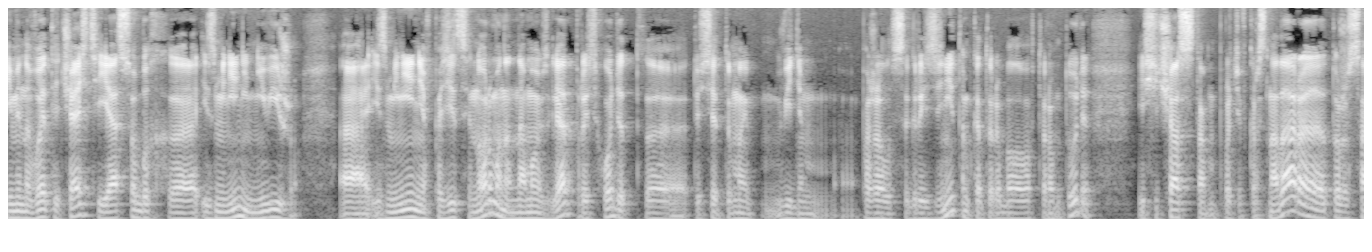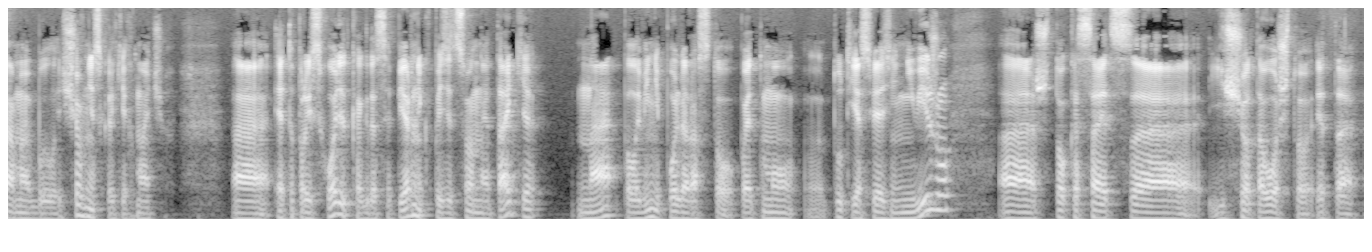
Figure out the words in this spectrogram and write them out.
именно в этой части я особых э, изменений не вижу. А, изменения в позиции Нормана, на мой взгляд, происходят, э, то есть это мы видим, пожалуй, с игры с «Зенитом», которая была во втором туре, и сейчас там против Краснодара то же самое было, еще в нескольких матчах. Это происходит, когда соперник в позиционной атаке на половине поля Ростова. Поэтому э, тут я связи не вижу. А, что касается еще того, что это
